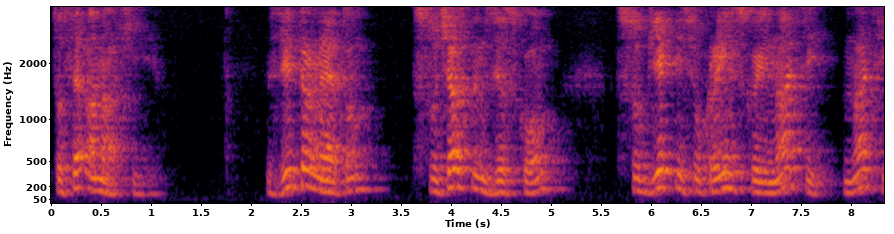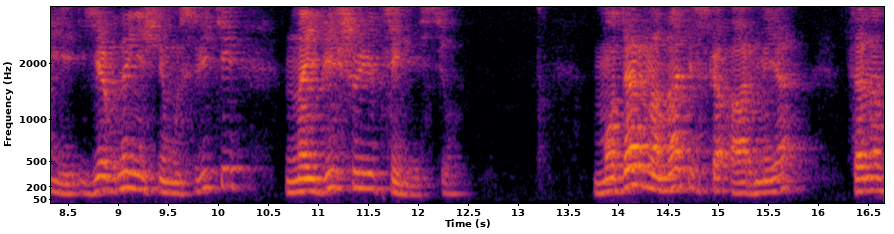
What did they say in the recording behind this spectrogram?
то це анархії. З інтернетом, з сучасним зв'язком, суб'єктність української нації, нації є в нинішньому світі найбільшою цінністю. Модерна натівська армія це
